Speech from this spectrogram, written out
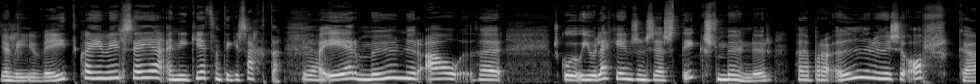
ég, alveg, ég veit hvað ég vil segja en ég get samt ekki sagt það. Já. það er munur á það er, sko, og ég vil ekki eins og segja stigsmunur það er bara öðruvísi orka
